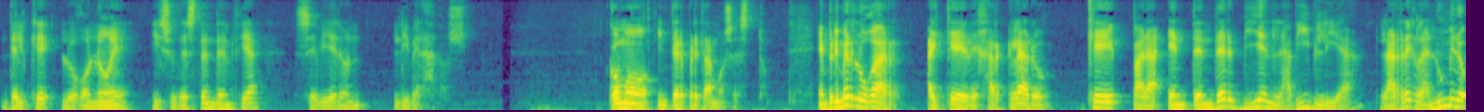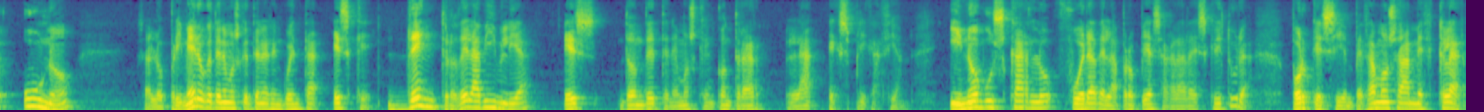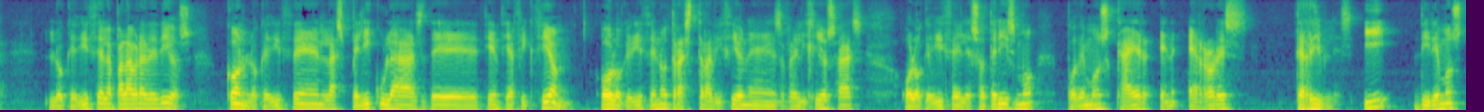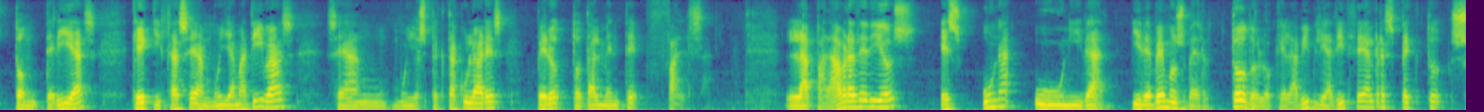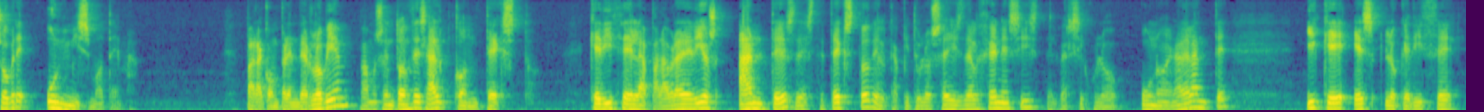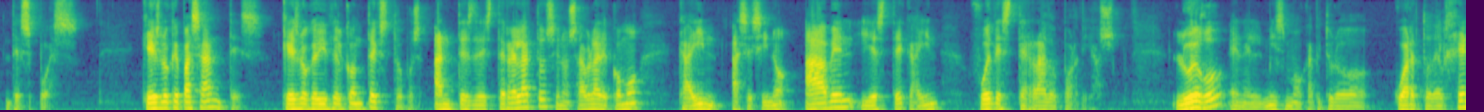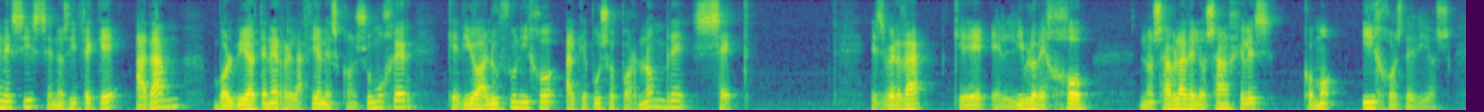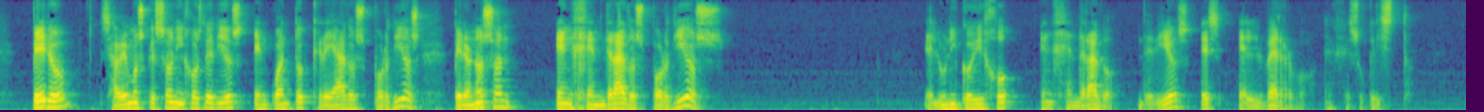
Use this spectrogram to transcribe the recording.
del que luego Noé y su descendencia se vieron liberados. ¿Cómo interpretamos esto? En primer lugar, hay que dejar claro que para entender bien la Biblia, la regla número uno, o sea, lo primero que tenemos que tener en cuenta es que dentro de la Biblia es donde tenemos que encontrar la explicación y no buscarlo fuera de la propia Sagrada Escritura, porque si empezamos a mezclar lo que dice la palabra de Dios con lo que dicen las películas de ciencia ficción o lo que dicen otras tradiciones religiosas o lo que dice el esoterismo, podemos caer en errores terribles y diremos tonterías que quizás sean muy llamativas, sean muy espectaculares, pero totalmente falsas. La palabra de Dios es una unidad y debemos ver todo lo que la Biblia dice al respecto sobre un mismo tema. Para comprenderlo bien, vamos entonces al contexto. ¿Qué dice la palabra de Dios antes de este texto, del capítulo 6 del Génesis, del versículo 1 en adelante, y qué es lo que dice después? ¿Qué es lo que pasa antes? ¿Qué es lo que dice el contexto? Pues antes de este relato se nos habla de cómo Caín asesinó a Abel y este Caín fue desterrado por Dios. Luego, en el mismo capítulo cuarto del Génesis, se nos dice que Adán volvió a tener relaciones con su mujer, que dio a luz un hijo al que puso por nombre Set. Es verdad que el libro de Job nos habla de los ángeles como hijos de Dios, pero sabemos que son hijos de Dios en cuanto creados por Dios, pero no son engendrados por Dios. El único Hijo engendrado de Dios es el Verbo, en Jesucristo,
